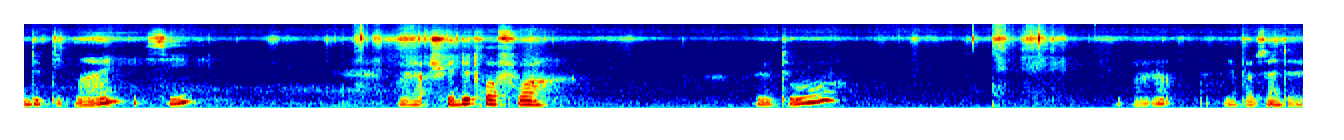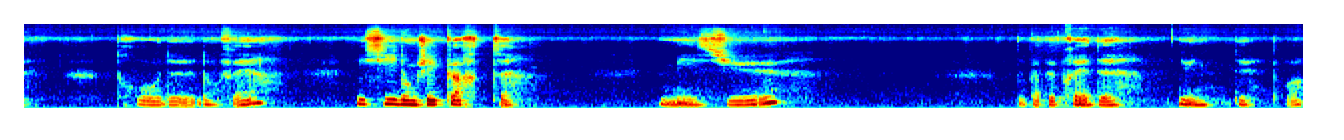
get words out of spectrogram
deux petites mailles ici. Voilà, je fais deux trois fois le tour. Voilà, il n'y a pas besoin de trop d'en faire. Ici, donc j'écarte mes yeux. Donc à peu près de 1, 2, 3,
